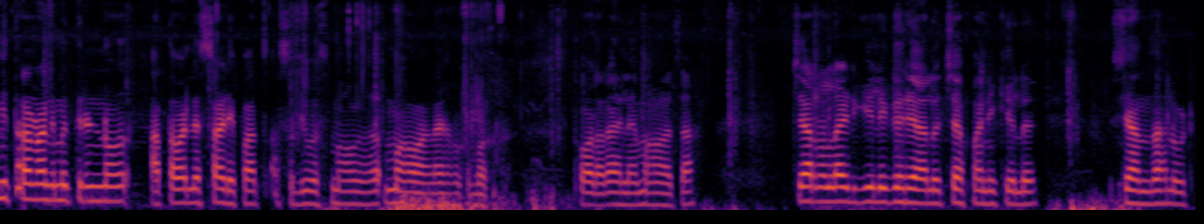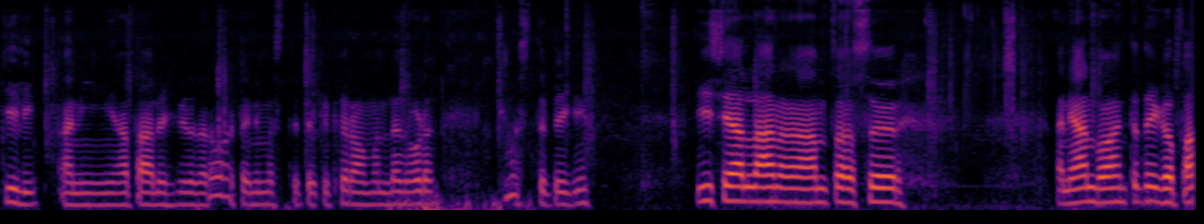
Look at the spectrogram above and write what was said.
मित्रांनो आणि मैत्रिणींनो आता वाजल्या साडेपाच. असा दिवस मावळ मावाळा आहे हो बघ. थोडा राहिलाय मावळाचा. चारला लाइट गेली घरी आलो चहा पाणी केलं शान झालोट केली. आणि आता आलो इकडे जरा वाटेने मस्तपैकी फिरावं म्हणलं थोडं. मस्तपैकी. ईशाला आमचा सर. आणि अनुभव आणतात ते गप्पा.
